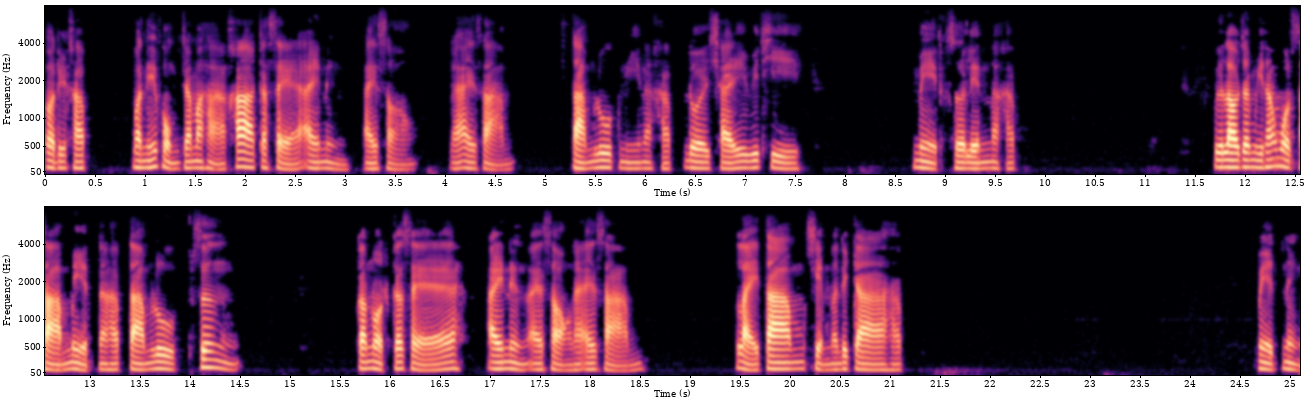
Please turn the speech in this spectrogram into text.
สวัสดีครับ วันนี้ผมจะมาหาค่ากระแส I หนึ่ง I สองและ I สามตามรูปนี้นะครับ โดยใช้วิธี Made Current นะครับ คือเราจะมีทั้งหมดสามเมดนะครับ ตามรูปซึ่งกำหนดกระแส I หนึ่ง I สองและ I สามไหลตามเข็มนาฬิกาครับเมดหนึ่ง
